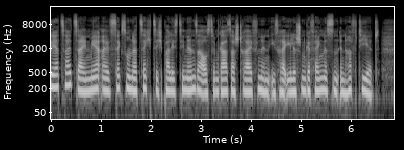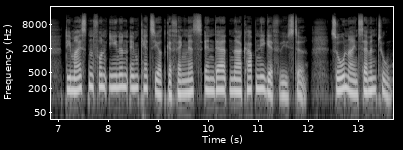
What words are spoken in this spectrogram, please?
Derzeit seien mehr als 660 Palästinenser aus dem Gazastreifen in israelischen Gefängnissen inhaftiert, die meisten von ihnen im Ketziot-Gefängnis in der Nakab-Negev-Wüste, so 972.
